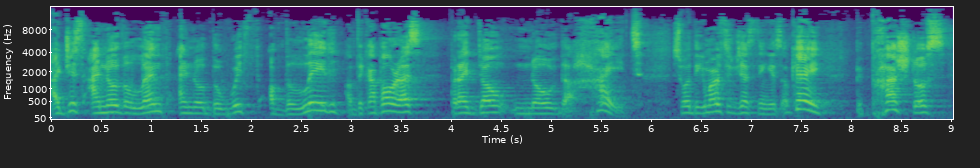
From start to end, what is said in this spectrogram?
I just, I know the length, I know the width of the lid of the kapores, but I don't know the height. So what the Gemara is suggesting is, okay, b'pashtos,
